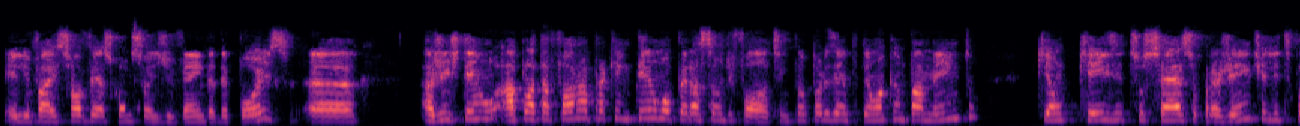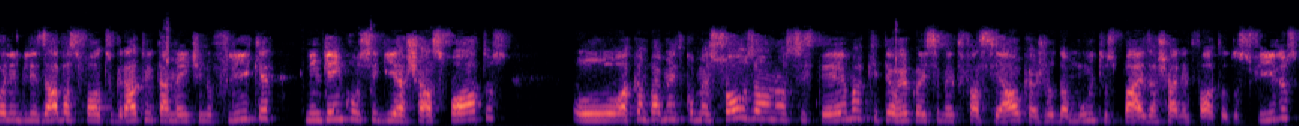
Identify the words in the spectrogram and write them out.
ele vai só ver as comissões de venda depois. Uh, a gente tem a plataforma para quem tem uma operação de fotos. Então, por exemplo, tem um acampamento que é um case de sucesso para a gente. Ele disponibilizava as fotos gratuitamente no Flickr, ninguém conseguia achar as fotos o acampamento começou a usar o nosso sistema, que tem o reconhecimento facial, que ajuda muito os pais a acharem foto dos filhos,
